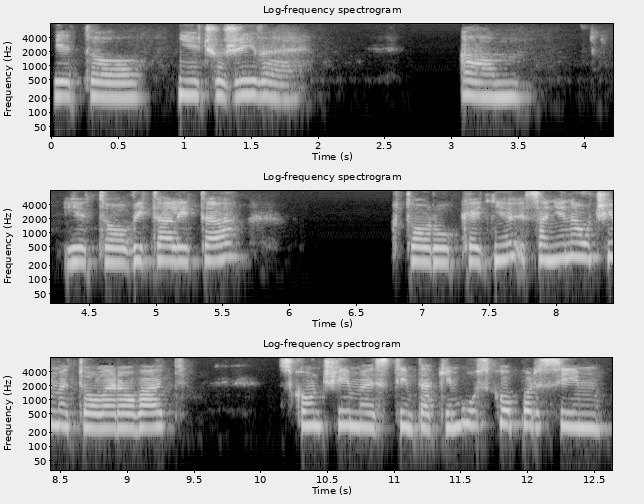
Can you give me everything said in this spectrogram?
Je to niečo živé. Um, je to vitalita, ktorú keď ne, sa nenaučíme tolerovať, skončíme s tým takým úzkoprsým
